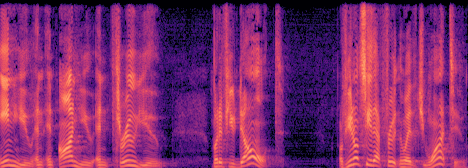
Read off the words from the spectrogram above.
in you and, and on you and through you. But if you don't, or if you don't see that fruit in the way that you want to,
